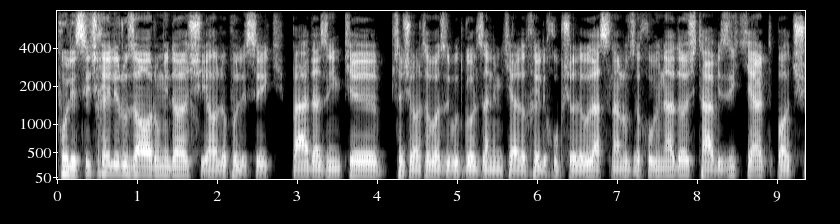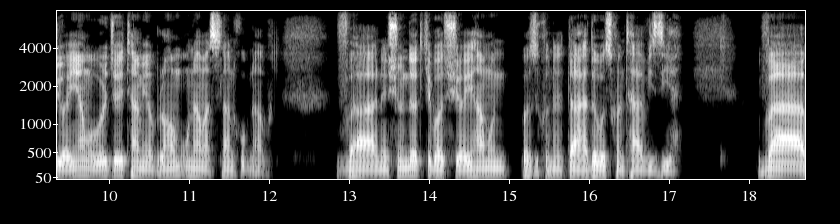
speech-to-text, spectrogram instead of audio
پولیسیچ خیلی روز آرومی داشت یا حالا پولیسیک بعد از اینکه سه چهار تا بازی بود گل زنی می‌کرد و خیلی خوب شده بود اصلا روز خوبی نداشت. تعویزی کرد بادشویی هم اوور جای تمی ابراهام اونم اصلا خوب نبود. و نشون داد که بادشویی همون بازیکن در حد بازیکن تعویزیه و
